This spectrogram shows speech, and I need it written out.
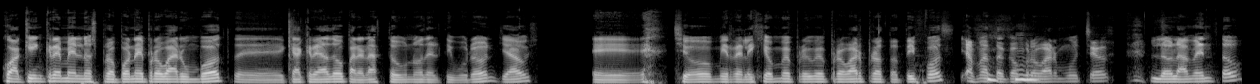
Joaquín Kremel nos propone probar un bot eh, que ha creado para el acto 1 del tiburón, Jaws. Eh, yo, mi religión me prohíbe probar prototipos, ya me ha tocado probar muchos, lo lamento.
